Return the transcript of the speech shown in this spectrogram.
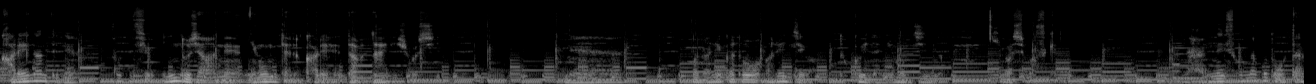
カレーなんてね、そうですよ。インドじゃね、日本みたいなカレー多分ないでしょうし。ねえ。まあ、何かとアレンジが得意な日本人な気がしますけど。なんでそんなことをた、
